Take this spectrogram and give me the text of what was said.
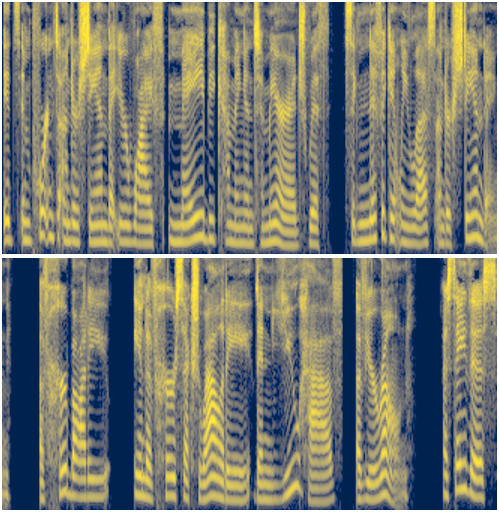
it's important to understand that your wife may be coming into marriage with significantly less understanding of her body and of her sexuality than you have of your own. I say this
